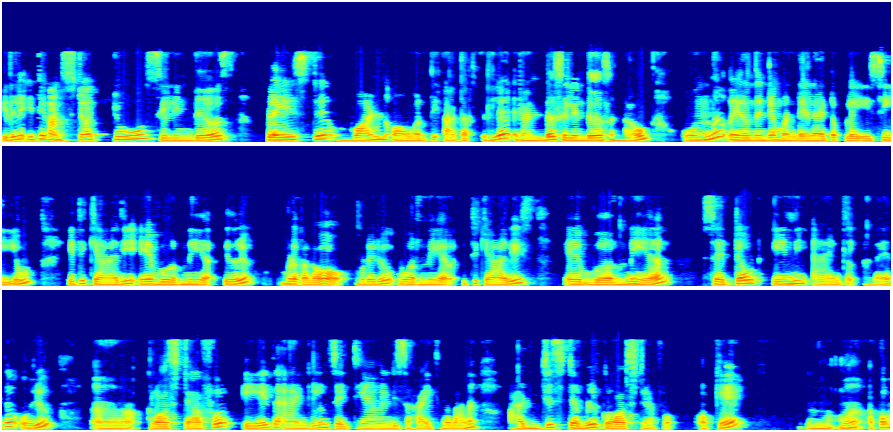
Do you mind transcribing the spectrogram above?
ഇതിൽ ഇത് consist two cylinders placed one over the other ഇതിൽ രണ്ട് സിലിണ്ടേഴ്സ് ഉണ്ടാവും. ഒന്ന് വേറൊന്നിന്റെ മണ്ടയിലായിട്ട് പ്ലേസ് ചെയ്യും. ഇറ്റ് ക്യാരി എ വെർണിയർ ഇതൊരു ഇവിടെ കണ്ടോ? ഇവിടെ ഒരു vernier it carries a vernier set out any angle അതായത് ഒരു ക്രോസ് സ്റ്റാഫ് ഏത് ആംഗിളും സെറ്റ് ചെയ്യാൻ വേണ്ടി സഹായിക്കുന്നതാണ് അഡ്ജസ്റ്റബിൾ ക്രോസ് സ്റ്റാഫ് ഓക്കെ അപ്പം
